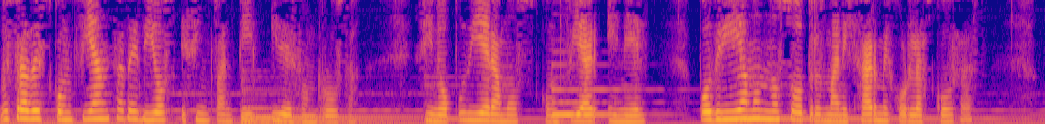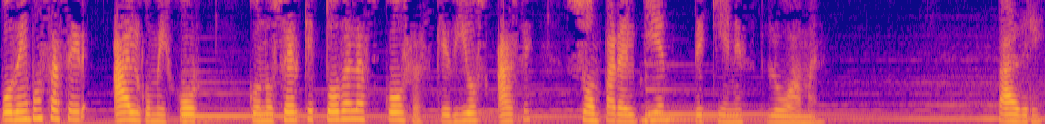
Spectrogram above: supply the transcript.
Nuestra desconfianza de Dios es infantil y deshonrosa. Si no pudiéramos confiar en Él, ¿podríamos nosotros manejar mejor las cosas? ¿Podemos hacer algo mejor? Conocer que todas las cosas que Dios hace son para el bien de quienes lo aman. Padre,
